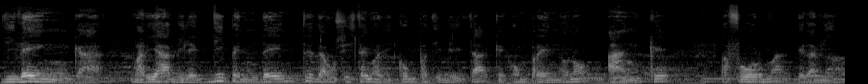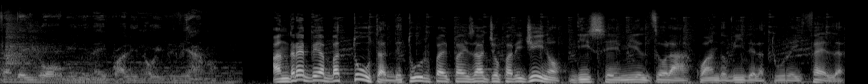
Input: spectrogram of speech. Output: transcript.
divenga variabile dipendente da un sistema di compatibilità che comprendono anche la forma e la vita dei luoghi nei quali noi viviamo. Andrebbe abbattuta, deturpa il paesaggio parigino, disse Emile Zola quando vide la Tour Eiffel.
